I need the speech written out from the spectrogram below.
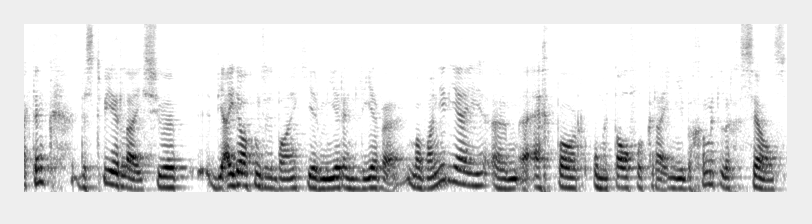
ek dink dis tweeërlei. So die uitdagings is baie keer meer in lewe, maar wanneer jy ehm, 'n um, egpaar om 'n tafel kry en jy begin met hulle gesels,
